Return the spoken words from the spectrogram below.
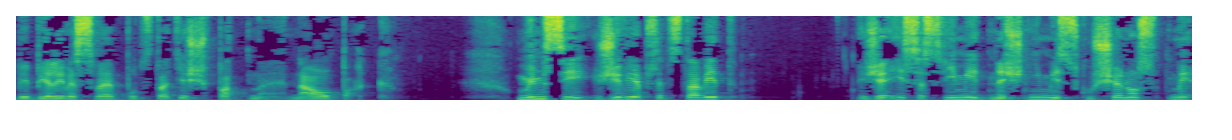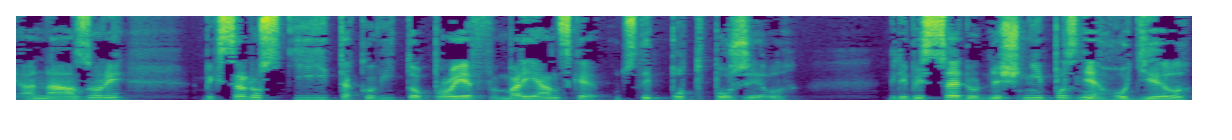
by byly ve své podstatě špatné. Naopak. Umím si živě představit, že i se svými dnešními zkušenostmi a názory bych s radostí takovýto projev mariánské úcty podpořil, kdyby se do dnešní Plzně hodil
